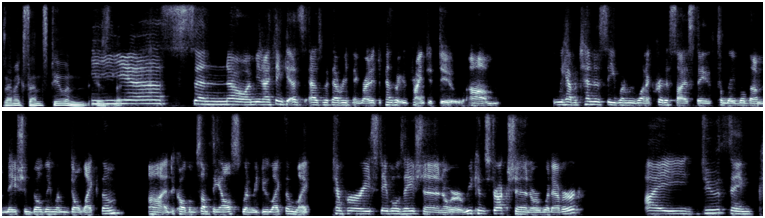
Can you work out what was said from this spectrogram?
Does that make sense to you? And yes and no. I mean, I think as as with everything, right? It depends what you're trying to do. Um, we have a tendency when we want to criticize things to label them nation building when we don't like them, uh, and to call them something else when we do like them, like temporary stabilization or reconstruction or whatever. I do think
